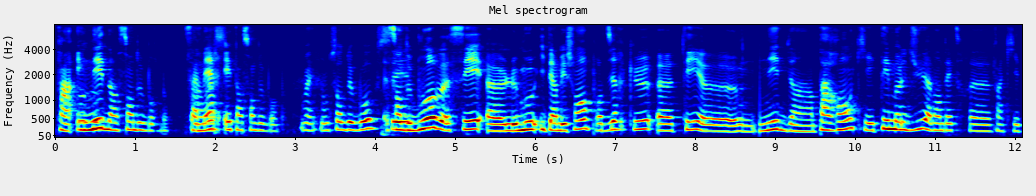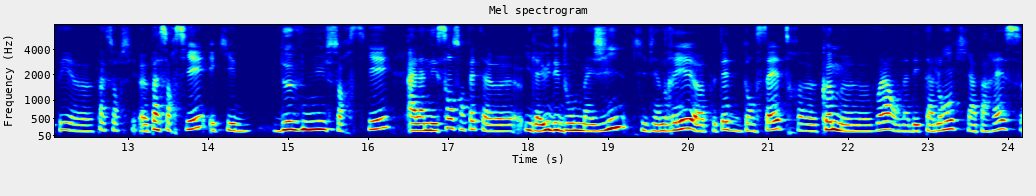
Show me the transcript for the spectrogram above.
Enfin, est mhm. né d'un sang de bourbe. Sa ah, mère est un sang de bourbe. Ouais, donc sang de bourbe, c'est... Sang de bourbe, c'est euh, le mot hyper méchant pour dire que euh, t'es euh, né d'un parent qui a été moldu avant d'être... Enfin, qui était... pas sorcier. pas sorcier, et qui est devenu sorcier. À la naissance, en fait, il a eu des dons de magie qui viendraient peut-être d'ancêtres, comme, voilà, on a des talents qui apparaissent,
